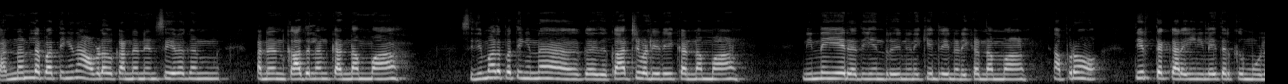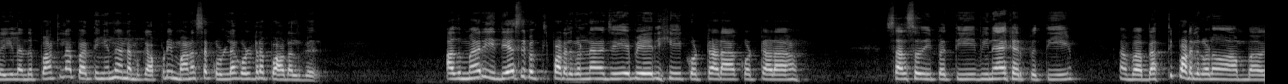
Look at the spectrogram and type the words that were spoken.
கண்ணனில் பார்த்தீங்கன்னா அவ்வளவு கண்ணன் என் சேவகன் கண்ணன் காதலன் கண்ணம்மா. சினிமாவில் பார்த்தீங்கன்னா க- காற்று வழியடி கண்ணம்மா நின்னையே ரதி என்று நினைக்கின்றேன் நடி கண்ணம்மா. அப்புறம் தீர்த்தக்கரை நிலைத்தற்கு மூலையில் அந்த பாட்டெலாம் பார்த்தீங்கன்னா நமக்கு அப்படி மனசை கொள்ள கொள்கிற பாடல்கள். அது மாதிரி தேசபக்தி பாடல்கள்னால் ஜெயபேரிகை கொட்டாடா கொட்டாடா சரஸ்வதி பற்றி விநாயகர் பற்றி பக்தி பாடல்களும் நம்ம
